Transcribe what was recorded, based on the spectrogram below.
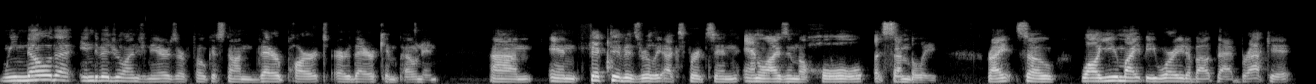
we know that individual engineers are focused on their part or their component, um, and Fictiv is really experts in analyzing the whole assembly, right? So while you might be worried about that bracket,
